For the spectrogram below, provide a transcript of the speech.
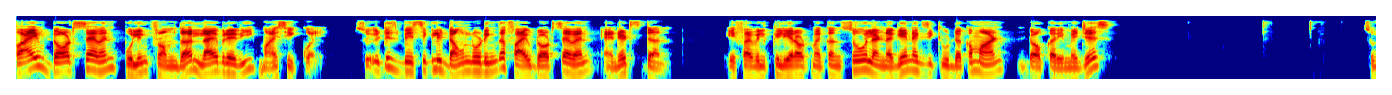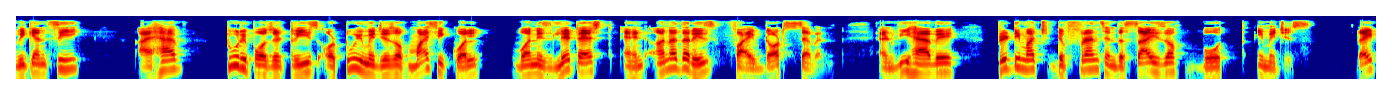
5.7 pulling from the library mysql. So it is basically downloading the 5.7 and it's done. If I will clear out my console and again execute the command docker images. So we can see I have two repositories or two images of MySQL one is latest and another is 5.7 and we have a pretty much difference in the size of both images right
